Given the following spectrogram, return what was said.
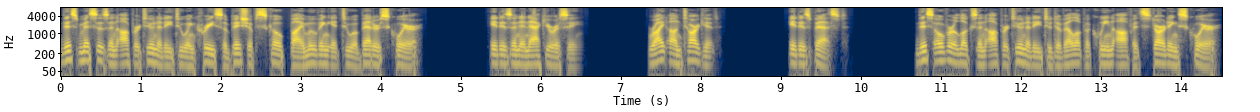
This misses an opportunity to increase a bishop's scope by moving it to a better square. It is an inaccuracy. Right on target. It is best. This overlooks an opportunity to develop a queen off its starting square.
